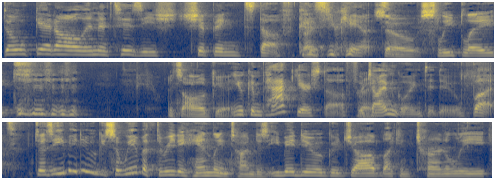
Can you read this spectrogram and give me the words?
don't get all in a tizzy shipping stuff because Right. you can't. So sleep late. it's all good. you can pack your stuff, which Right. I'm going to do. But Does eBay do? So we have a three day handling time. Does eBay do a good job? Like internally,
